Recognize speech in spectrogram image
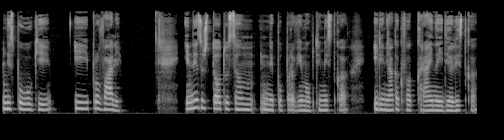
несполуки и провали. И не защото съм непоправима оптимистка или някаква крайна идеалистка,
